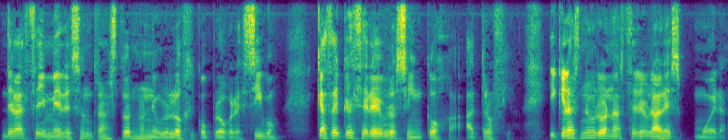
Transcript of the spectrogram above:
del Alzheimer es un trastorno neurológico progresivo que hace que el cerebro se encoja, atrofia, y que las neuronas cerebrales mueran.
